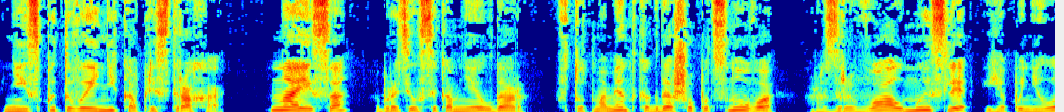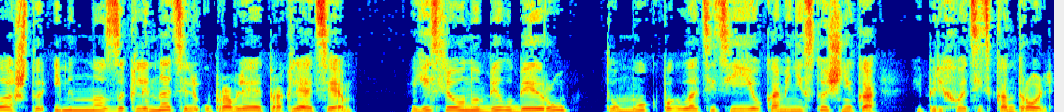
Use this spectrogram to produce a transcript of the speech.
не испытывая ни капли страха. «Наиса!» — обратился ко мне Элдар. В тот момент, когда шепот снова разрывал мысли, я поняла, что именно заклинатель управляет проклятием. Если он убил Бейру, то мог поглотить ее камень источника и перехватить контроль.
